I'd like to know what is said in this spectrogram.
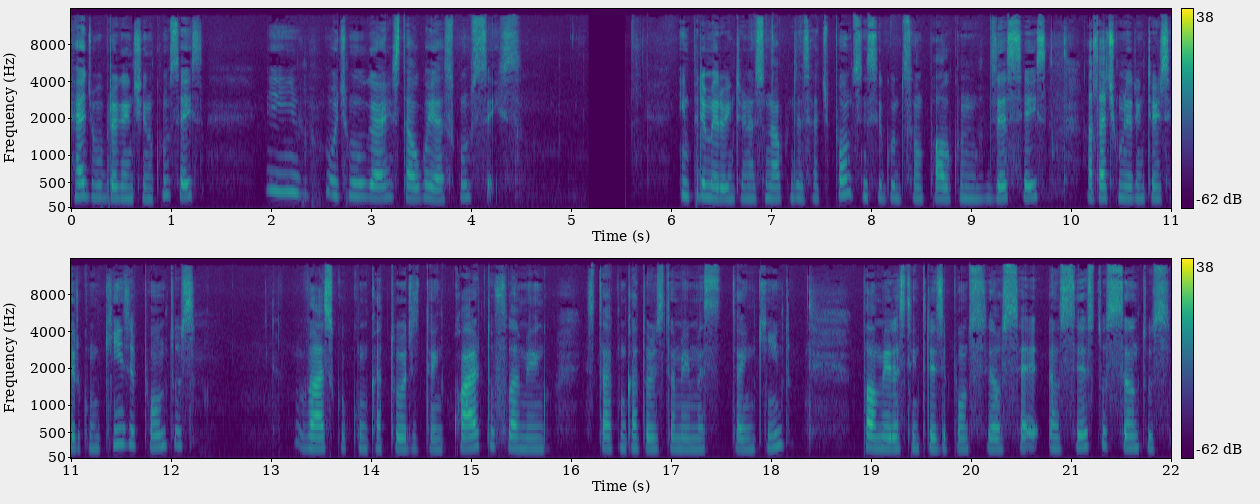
Red Bull Bragantino com 6 e em último lugar está o Goiás com 6. Em primeiro, Internacional com 17 pontos. Em segundo, São Paulo com 16. Atlético Mineiro em terceiro com 15 pontos. Vasco com 14 está em quarto. Flamengo está com 14 também, mas está em quinto. Palmeiras tem 13 pontos, é o, é o sexto. Santos.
